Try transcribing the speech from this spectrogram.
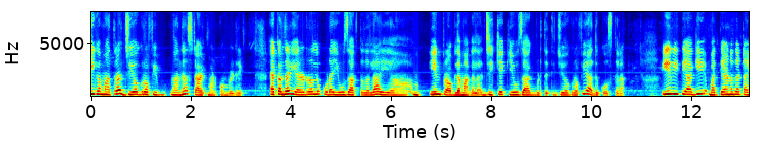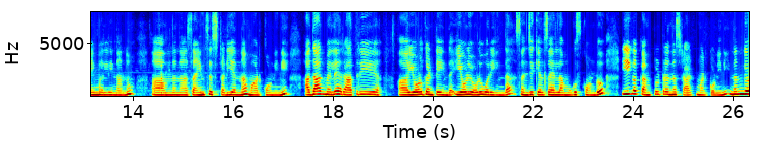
ಈಗ ಮಾತ್ರ ಜಿಯೋಗ್ರಫಿನ ಸ್ಟಾರ್ಟ್ ಮಾಡ್ಕೊಂಬಿಡ್ರಿ. ಯಾಕಂದರೆ ಎರಡರಲ್ಲೂ ಕೂಡ ಯೂಸ್ ಆಗ್ತದಲ್ಲ ಏನು ಪ್ರಾಬ್ಲಮ್ ಆಗಲ್ಲ. ಜಿ ಕೆಗೆ ಯೂಸ್ ಆಗಿಬಿಡ್ತೈತಿ ಜಿಯೋಗ್ರಫಿ ಅದಕ್ಕೋಸ್ಕರ. ಈ ರೀತಿಯಾಗಿ ಮಧ್ಯಾಹ್ನದ ಟೈಮಲ್ಲಿ ನಾನು ನನ್ನ ಸೈನ್ಸ್ ಸ್ಟಡಿಯನ್ನು ಮಾಡ್ಕೊಂಡಿನಿ. ಅದಾದಮೇಲೆ ರಾತ್ರಿ ಏಳು ಗಂಟೆಯಿಂದ, ಏಳು, ಏಳುವರೆಯಿಂದ ಸಂಜೆ ಕೆಲಸ ಎಲ್ಲ ಮುಗಿಸ್ಕೊಂಡು ಈಗ ಕಂಪ್ಯೂಟ್ರನ್ನು ಸ್ಟಾರ್ಟ್ ಮಾಡ್ಕೊಂಡಿನಿ. ನನಗೆ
